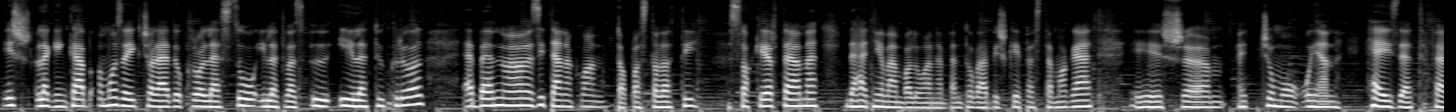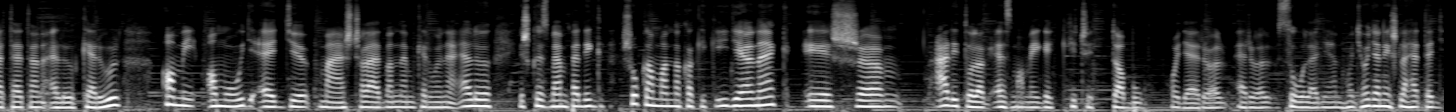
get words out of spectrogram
és leginkább a mozaik családokról lesz szó, illetve az ő életükről. Ebben Zitának van tapasztalati szakértelme, de hát nyilvánvalóan ebben tovább is képezte magát, és egy csomó olyan helyzet feltétlenül előkerül, ami amúgy egy más családban nem kerülne elő, és közben pedig sokan vannak, akik így élnek, és állítólag ez ma még egy kicsit tabu, hogy erről, erről szó legyen, hogy hogyan is lehet egy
